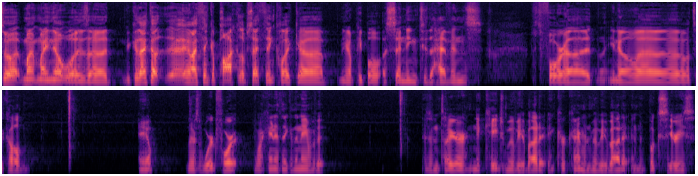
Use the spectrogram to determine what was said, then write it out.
So uh, my, my note was uh, because I thought you know, I think apocalypse. I think like uh, you know people ascending to the heavens for uh, you know uh, what's it called? Yep, there's a word for it. Why can't I think of the name of it? There's an entire Nick Cage movie about it and Kirk Cameron movie about it and a book series.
